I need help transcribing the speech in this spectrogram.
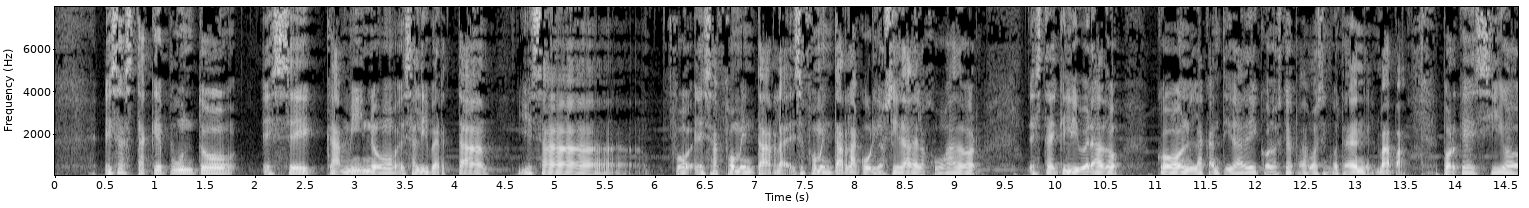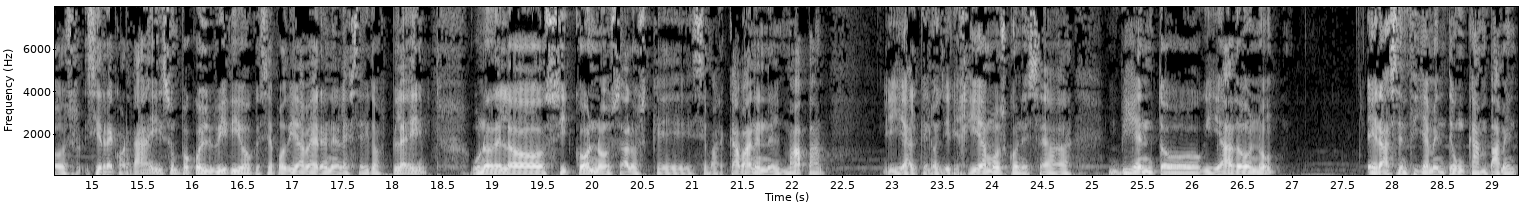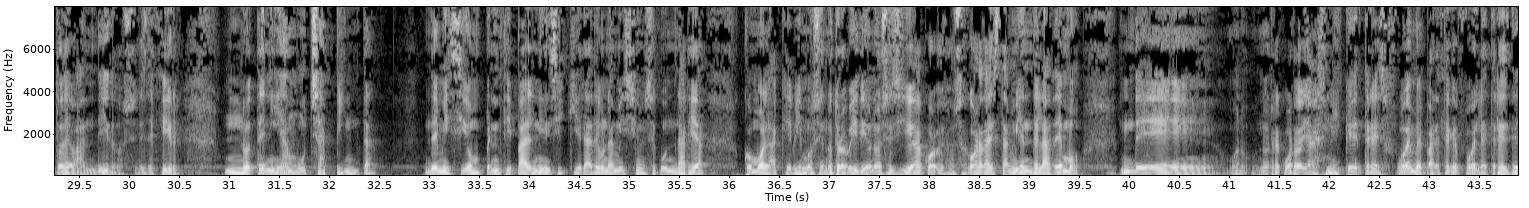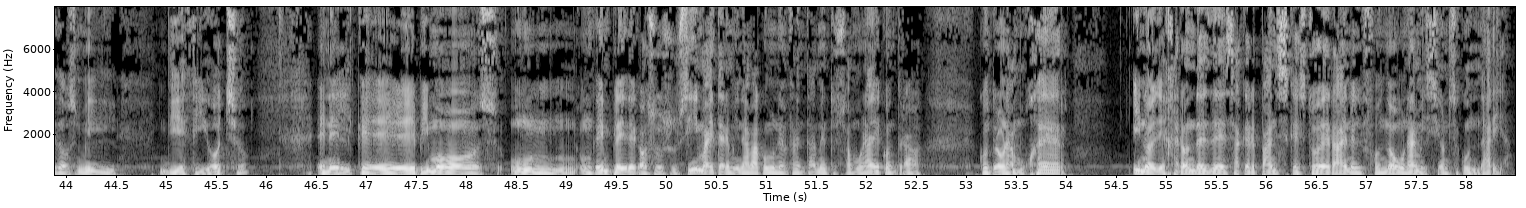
es hasta qué punto ese camino, esa libertad y esa, esa fomentar, ese fomentar la curiosidad del jugador está equilibrado con la cantidad de iconos que podamos encontrar en el mapa. Porque si os, si recordáis un poco el vídeo que se podía ver en el State of Play, uno de los iconos a los que se marcaban en el mapa y al que nos dirigíamos con ese viento guiado, ¿no? Era sencillamente un campamento de bandidos. Es decir, no tenía mucha pinta de misión principal ni siquiera de una misión secundaria como la que vimos en otro vídeo. No sé si os acordáis también de la demo de... Bueno, no recuerdo ya ni qué 3 fue, me parece que fue el E3 de 2018 en el que vimos un, un gameplay de Ghost y terminaba con un enfrentamiento samurai contra, contra una mujer. Y nos dijeron desde Sucker Punch que esto era en el fondo una misión secundaria.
